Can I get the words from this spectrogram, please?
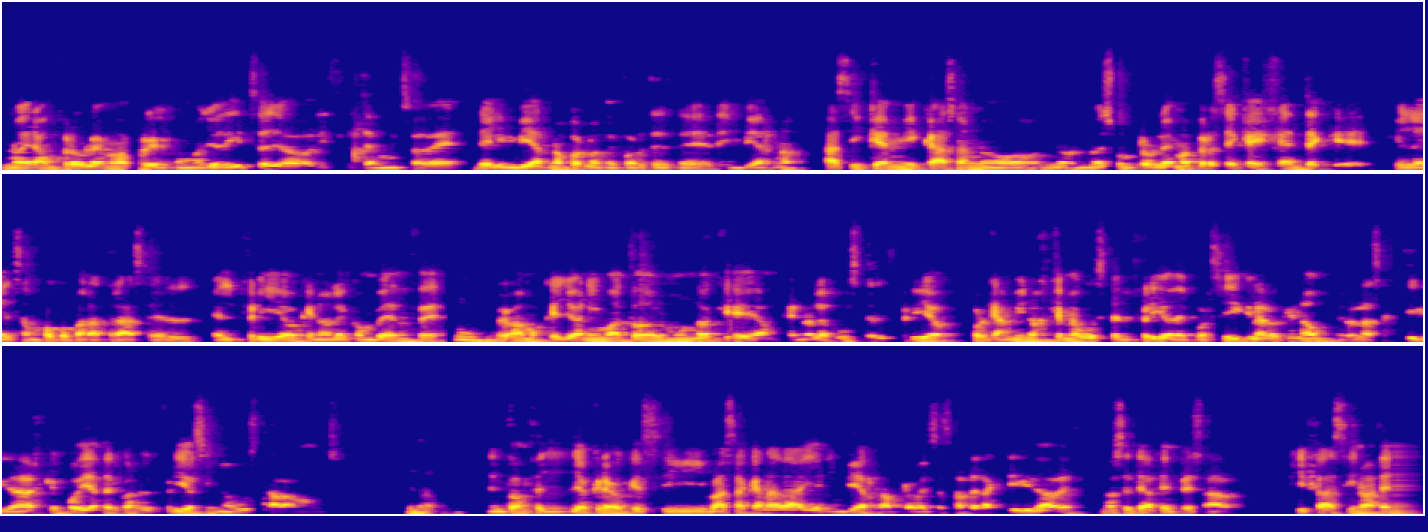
no era un problema porque, como yo he dicho, yo disfruté mucho de, del invierno por los deportes de, de, invierno. Así que en mi caso no, no, no, es un problema, pero sé que hay gente que, que le echa un poco para atrás el, el frío, que no le convence. Uh -huh. Pero vamos, que yo animo a todo el mundo que, aunque no le guste el frío, porque a mí no es que me guste el frío de por sí, claro que no, pero las actividades que podía hacer con el frío sí me gustaban mucho. Claro. Entonces, yo creo que si vas a Canadá y en invierno aprovechas a hacer actividades, no se te hace pesado. Quizás si no haces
